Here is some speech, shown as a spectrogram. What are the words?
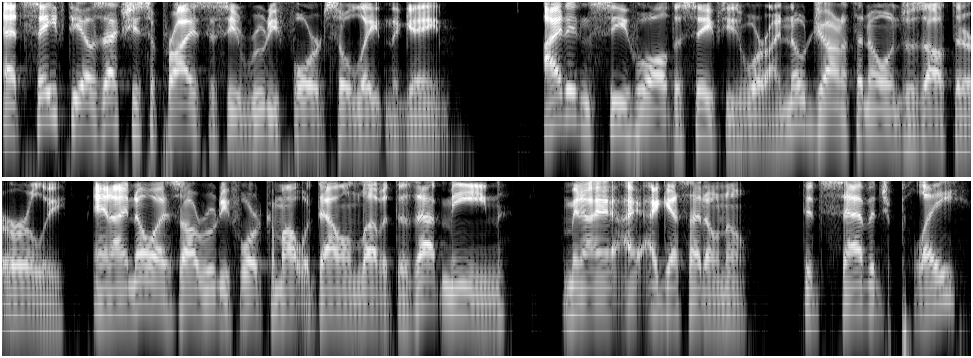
at safety, I was actually surprised to see Rudy Ford so late in the game. I didn't see who all the safeties were. I know Jonathan Owens was out there early, and I know I saw Rudy Ford come out with Dallin Leavitt. Does that mean? I mean, I, I, I guess I don't know. Did Savage play?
